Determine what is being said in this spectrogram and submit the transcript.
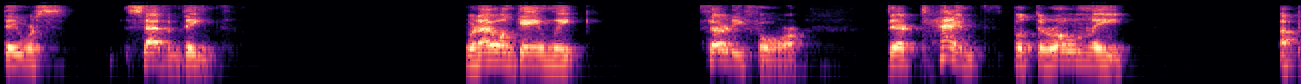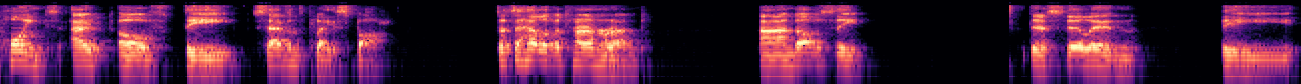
they were 17th. We're now on game week 34. They're 10th, but they're only a point out of the seventh place spot. That's a hell of a turnaround. And obviously, they're still in the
